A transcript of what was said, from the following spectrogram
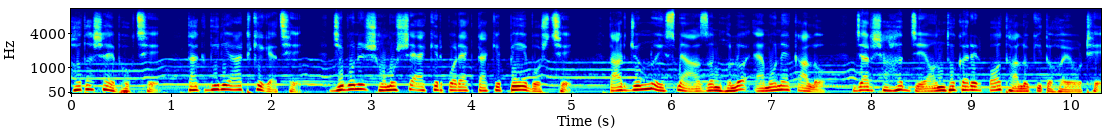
হতাশায় ভুগছে, তাকদিরে আটকে গেছে, জীবনের সমস্যা একের পর এক তাকে পেয়ে বসছে, তার জন্য ইসমে আজম হলো এমন এক আলো যার সাহায্যে অন্ধকারের পথ আলোকিত হয়ে ওঠে।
